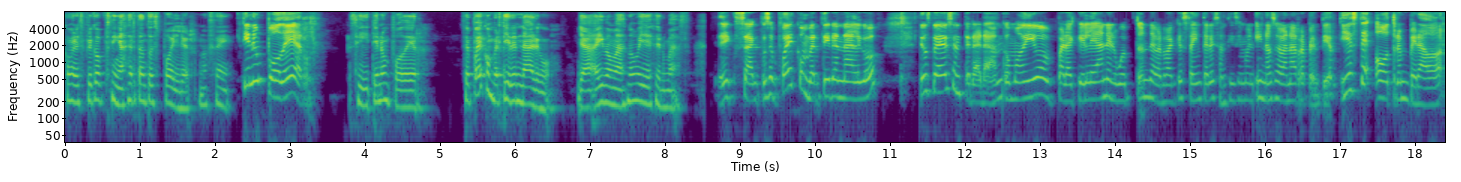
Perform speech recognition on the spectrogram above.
¿cómo lo explico sin hacer tanto spoiler? No sé. Tiene un poder. Sí, tiene un poder. Se puede convertir en algo. Ya, ha ido más, no voy a decir más. Exacto, se puede convertir en algo que ustedes se enterarán. Como digo, para que lean el webtoon, de verdad que está interesantísimo y no se van a arrepentir. Y este otro emperador,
